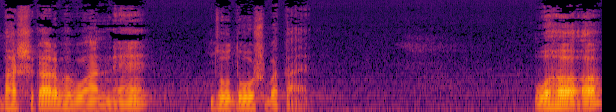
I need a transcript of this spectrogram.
भाष्यकार भगवान ने जो दोष बताए वह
